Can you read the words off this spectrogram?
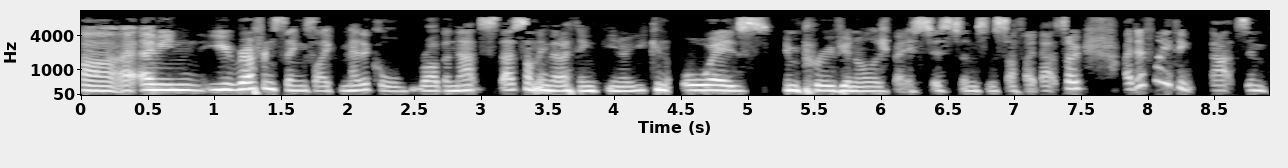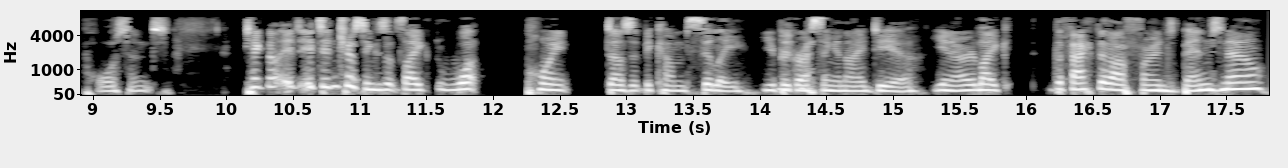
uh, I mean, you reference things like medical, Rob, and that's, that's something that I think, you know, you can always improve your knowledge-based systems and stuff like that. So I definitely think that's important. It, it's interesting because it's like, what point does it become silly? You're progressing an idea, you know, like the fact that our phones bend now,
